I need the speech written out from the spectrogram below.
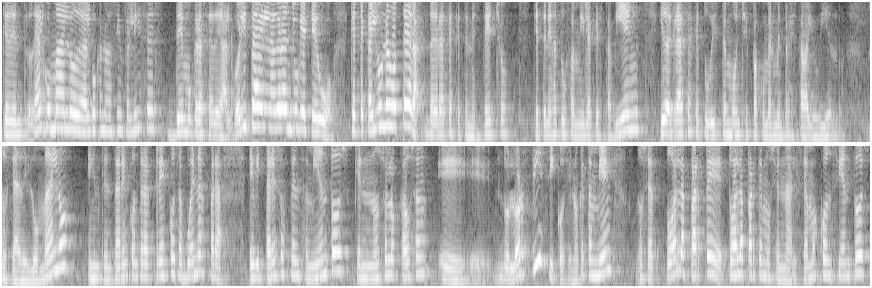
que dentro de algo malo, de algo que nos hace infelices, demos de algo. Ahorita en la gran lluvia que hubo, que te cayó una gotera, da gracias que tenés techo, que tenés a tu familia que está bien y da gracias que tuviste monchis para comer mientras estaba lloviendo. O sea, de lo malo, intentar encontrar tres cosas buenas para evitar esos pensamientos que no solo causan eh, eh, dolor físico, sino que también, o sea, toda la parte, toda la parte emocional. Seamos conscientes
